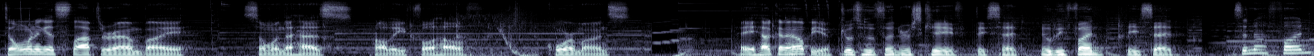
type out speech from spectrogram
Don't want to get slapped around by someone that has probably full health Coromons. Hey, how can I help you? Go to the Thunderous Cave, they said. It'll be fun, they said. Is it not fun?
